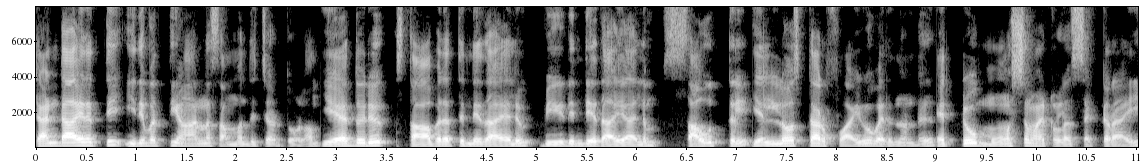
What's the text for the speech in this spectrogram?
രണ്ടായിരത്തി ഇരുപത്തി ആറിനെ സംബന്ധിച്ചിടത്തോളം ഏതൊരു സ്ഥാപനത്തിന്റെതായാലും വീടിന്റെതായാലും സൗത്തിൽ യെല്ലോ സ്റ്റാർ ഫൈവ് വരുന്നുണ്ട്. ഏറ്റവും മോശമായിട്ടുള്ള സെക്ടറായി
